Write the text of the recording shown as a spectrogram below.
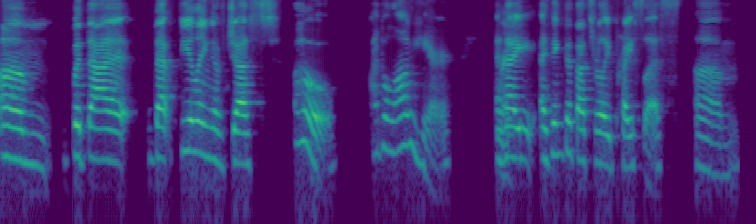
um but that that feeling of just oh, I belong here and right. i i think that that's really priceless um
